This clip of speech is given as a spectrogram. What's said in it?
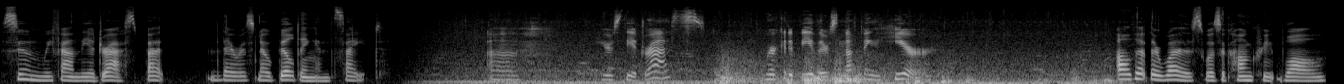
Soon we found the address, but there was no building in sight. Uh, here's the address. Where could it be? There's nothing here. All that there was was a concrete wall,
